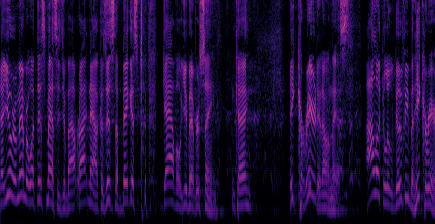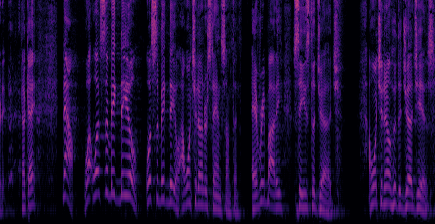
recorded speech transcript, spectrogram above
Now, you remember what this message about right now, because this is the biggest gavel you've ever seen, okay? He careered it on this. I look a little goofy, but he careered it, okay? Now, what, what's the big deal? What's the big deal? I want you to understand something. Everybody sees the judge. I want you to know who the judge is.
